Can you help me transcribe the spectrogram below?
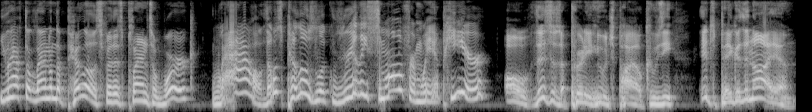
You have to land on the pillows for this plan to work. Wow, those pillows look really small from way up here. Oh, this is a pretty huge pile, Koozy. It's bigger than I am.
